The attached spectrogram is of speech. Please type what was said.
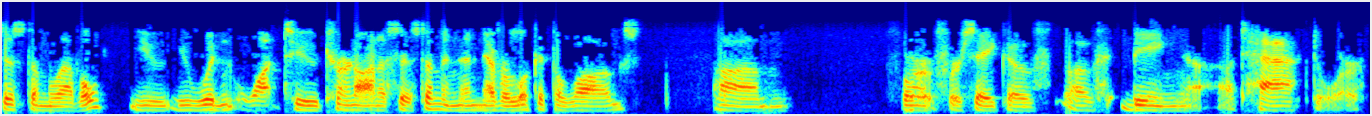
system level. You, you wouldn't want to turn on a system and then never look at the logs um, for, for sake of, of being uh, attacked or,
